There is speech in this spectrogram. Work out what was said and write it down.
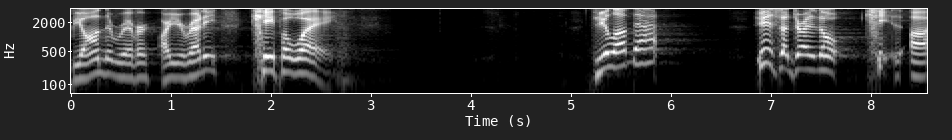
beyond the river, are you ready? Keep away. Do you love that? Here's a no, keep, uh,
